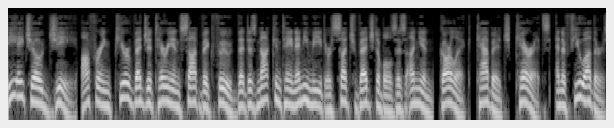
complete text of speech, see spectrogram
BHOG offering pure vegetarian sattvic food that does not contain any meat or such vegetables as onion, garlic, cabbage, carrots, and a few others.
